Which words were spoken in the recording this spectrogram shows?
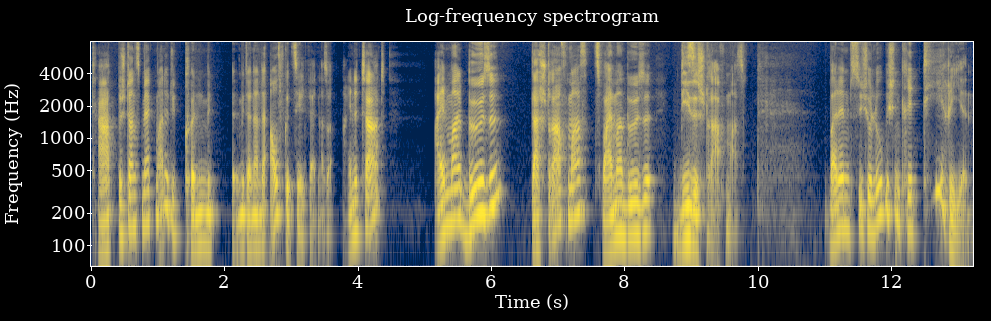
Tatbestandsmerkmale, die können mit miteinander aufgezählt werden. Also eine Tat, einmal böse, das Strafmaß, zweimal böse, dieses Strafmaß. Bei den psychologischen Kriterien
